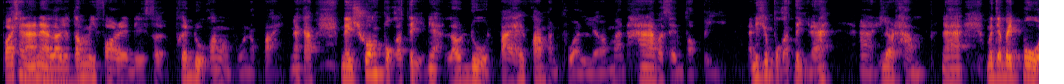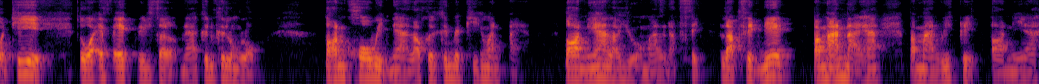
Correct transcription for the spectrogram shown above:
เพราะฉะนั้นเนี่ยเราจะต้องมี foreign reserve เพื่อดูดความผันผวนออกไปนะครับในช่วงปกติเนี่ยเราดูดไปให้ความผันผวนเหลือประมาณ 5%ต่อปี อันนี้คือปกตินะอ่าที่เราทำนะฮะมันจะไปปูดที่ตัว FX reserve นะขึ้นขึ้นลงลงตอนโควิดเนี่ยเราเคยขึ้นไปพีคมัน8ตอนนี้เราอยู่ประมาณระดับ 10ระดับ 10 นี่ ประมาณไหนฮะประมาณวิกฤตตอนนี้นะ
